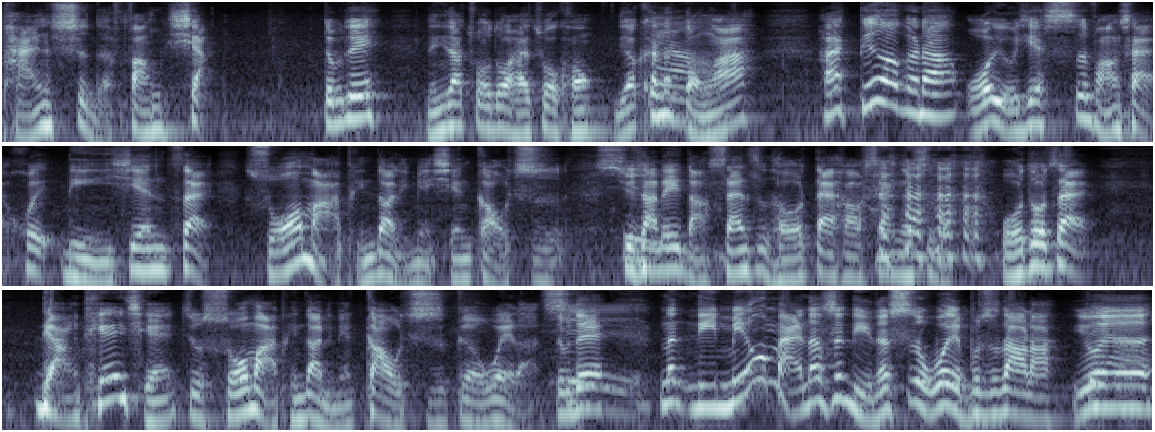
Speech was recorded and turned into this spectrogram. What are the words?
盘势的方向，对不对？人家做多还是做空，你要看得懂啊。啊，啊，第二个呢，我有一些私房菜会领先在索马频道里面先告知，就像那一档三字头代号三个字的，我都在两天前就索马频道里面告知各位了，对不对？那你没有买，那是你的事，我也不知道了，因为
